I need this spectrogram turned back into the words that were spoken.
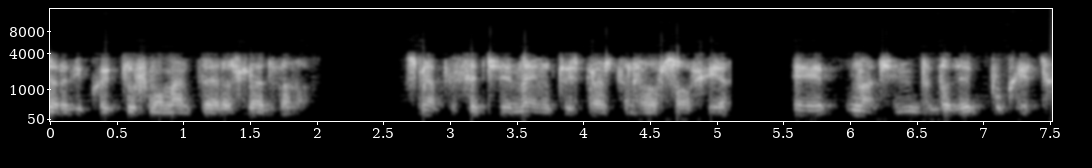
заради които в момента е разследвана. Смята се, че нейното изпращане в София е начин да бъде покрита.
